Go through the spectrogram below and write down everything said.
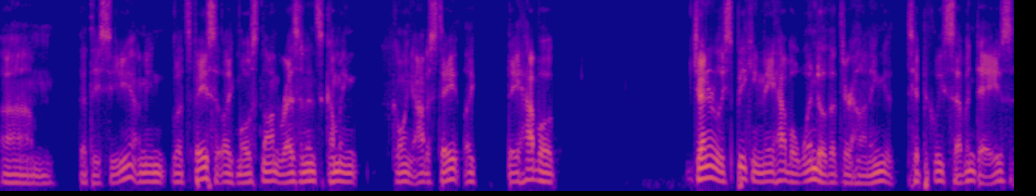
um, that they see. I mean, let's face it, like most non-residents coming going out of state, like they have a generally speaking, they have a window that they're hunting, typically seven days.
